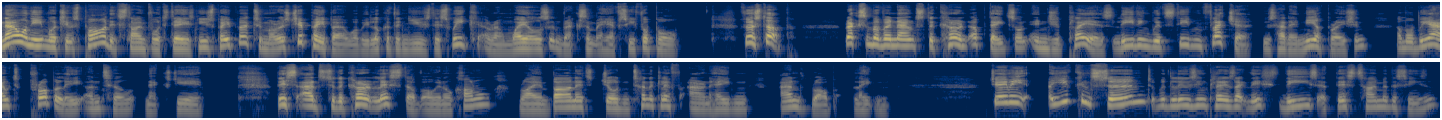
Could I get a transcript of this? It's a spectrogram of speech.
Now on the Eat More Chips pod, it's time for today's newspaper, tomorrow's chip paper, where we look at the news this week around Wales and Wrexham AFC football. First up, Wrexham have announced the current updates on injured players, leading with Steven Fletcher, who's had a knee operation and will be out probably until next year. This adds to the current list of Eoghan O'Connell, Ryan Barnett, Jordan Tunnicliffe, Aaron Hayden, and Rob Lainton. Jamie, are you concerned with losing players like this, these at this time of the season?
